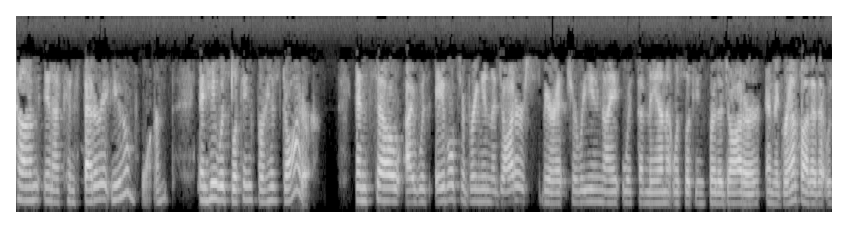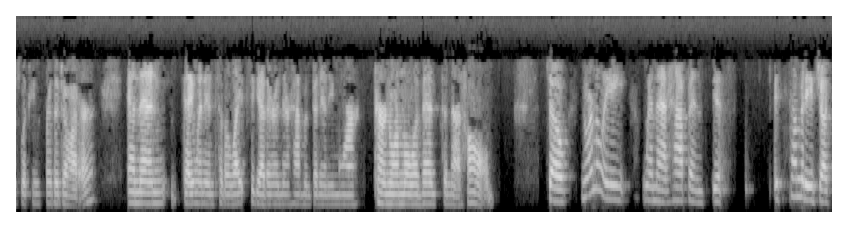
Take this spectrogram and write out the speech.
come in a Confederate uniform and he was looking for his daughter. And so I was able to bring in the daughter's spirit to reunite with the man that was looking for the daughter and the grandfather that was looking for the daughter. And then they went into the light together and there haven't been any more paranormal events in that home. So normally when that happens, it's, it's somebody just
